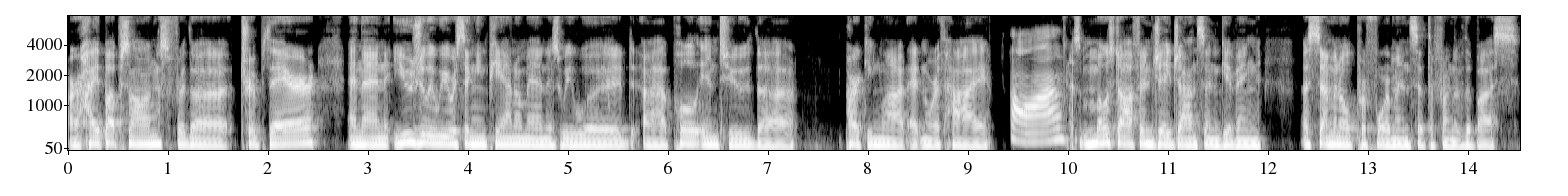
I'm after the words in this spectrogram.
our hype up songs for the trip there. And then usually we were singing Piano Man as we would uh, pull into the parking lot at North High. Aw. Most often, Jay Johnson giving a seminal performance at the front of the bus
